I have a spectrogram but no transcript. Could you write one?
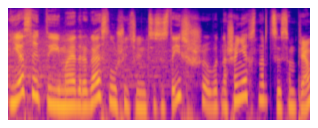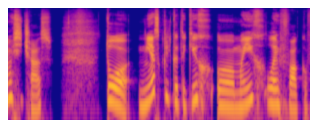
Если ты, моя дорогая слушательница, состоишь в отношениях с нарциссом прямо сейчас, то несколько таких э, моих лайфхаков.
